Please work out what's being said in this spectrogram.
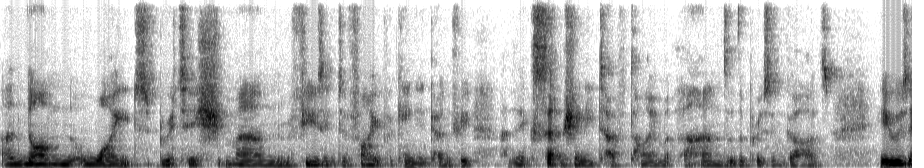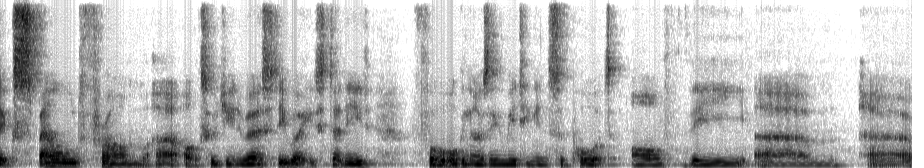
a non-white British man refusing to fight for king and country, had an exceptionally tough time at the hands of the prison guards. He was expelled from uh, Oxford University, where he studied, for organising a meeting in support of the um, uh,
